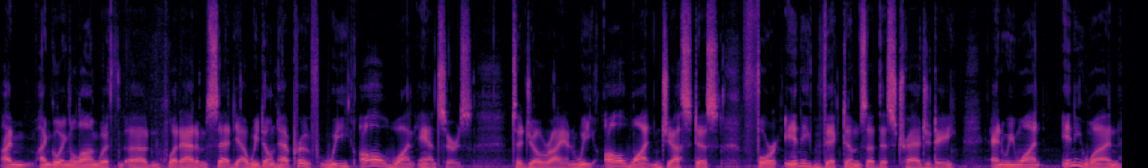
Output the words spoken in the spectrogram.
I'm I'm going along with uh, what Adam said. Yeah, we don't have proof. We all want answers to Joe Ryan. We all want justice for any victims of this tragedy, and we want anyone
